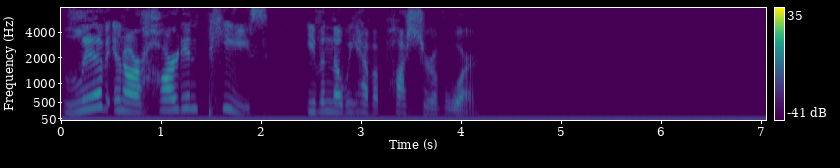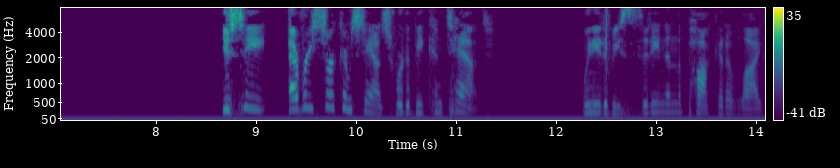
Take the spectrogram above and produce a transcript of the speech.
live in our heart in peace, even though we have a posture of war. You see, every circumstance we're to be content. We need to be sitting in the pocket of life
